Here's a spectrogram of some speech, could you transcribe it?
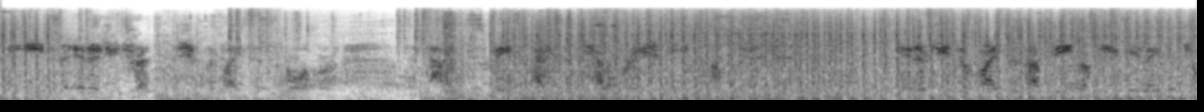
The ESA energy transmission device is normal. The time-space axis calibration is complete. Energy devices are being accumulated to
